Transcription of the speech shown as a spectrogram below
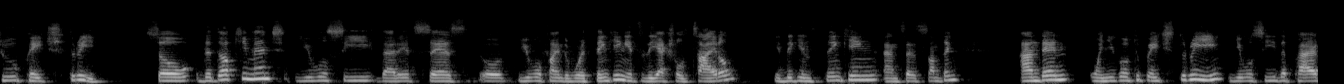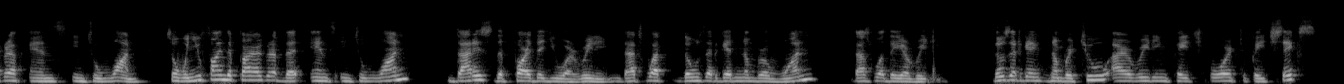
to page three. So the document, you will see that it says, oh, you will find the word thinking. It's the actual title. It begins thinking and says something. And then when you go to page three, you will see the paragraph ends into one. So when you find the paragraph that ends into one, that is the part that you are reading. That's what those that get number one, that's what they are reading. Those that get number two are reading page four to page six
